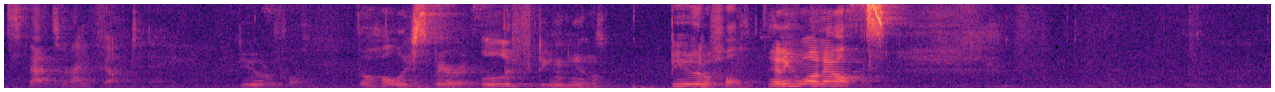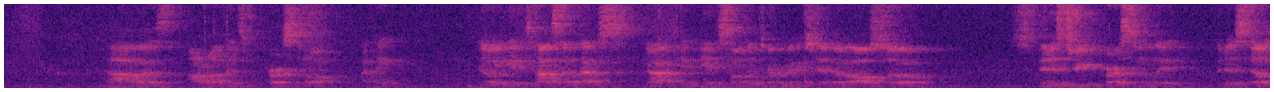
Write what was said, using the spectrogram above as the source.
so that's what I felt today. Beautiful. The Holy Spirit lifting you. Beautiful. Anyone else? No, I was, I don't know if it's personal. I think, you know, you get times sometimes God can give some interpretation, but also it's ministry personally, but it still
